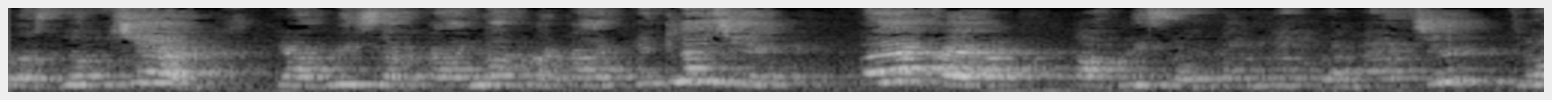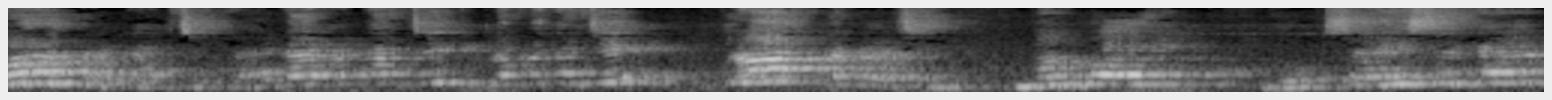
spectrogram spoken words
પ્રશ્ન પૂછાય કે આપણી સરકારના પ્રકાર કેટલા છે કયા કયા તો આપણી સરકારના પ્રકાર છે ત્રણ પ્રકાર છે કયા કયા પ્રકાર છે કેટલા પ્રકાર છે ત્રણ પ્રકાર છે નંબર એક લોકશાહી સરકાર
